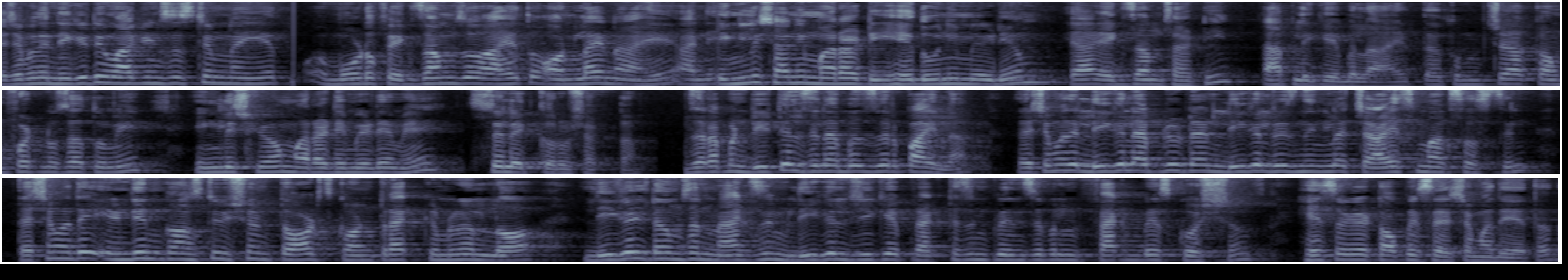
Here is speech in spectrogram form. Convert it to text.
याच्यामध्ये निगेटिव्ह मार्किंग सिस्टम नाही आहे मोड ऑफ एक्झाम जो आहे तो ऑनलाईन आहे आणि इंग्लिश आणि मराठी हे दोन्ही मीडियम या एक्झामसाठी ॲप्लिकेबल आहे. तर तुमच्या कम्फर्टनुसार तुम्ही इंग्लिश किंवा मराठी मीडियम हे सिलेक्ट करू शकता. जर आपण डिटेल सिलेबस जर पाहिला त्याच्यामध्ये लिगल ॲप्टिट्यूड अँड लिगल रिझनिंगला चाळीस मार्क्स असतील. त्याच्यामध्ये Indian constitution torts contract criminal law legal terms and maxim legal G K practice in principle fact based questions हे सगळे टॉपिक्स याच्यामध्ये येतात.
